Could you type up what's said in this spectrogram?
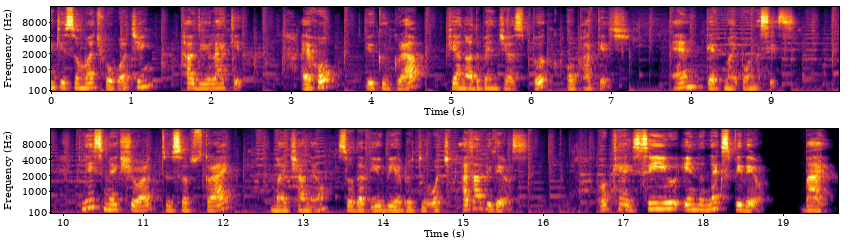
Thank you so much for watching. How do you like it? I hope you could grab Piano Adventures book or package and get my bonuses. Please make sure to subscribe my channel so that you'll be able to watch other videos. Okay, see you in the next video. Bye.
